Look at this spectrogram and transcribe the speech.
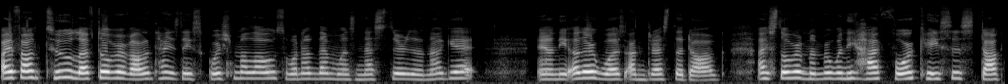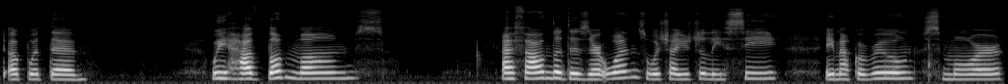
I found two leftover Valentine's Day Squishmallows. One of them was Nestor the Nugget and the other was Andres the dog. I still remember when they had four cases stocked up with them. We have Bum Bums. I found the dessert ones, which I usually see. A macaroon, s'more,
